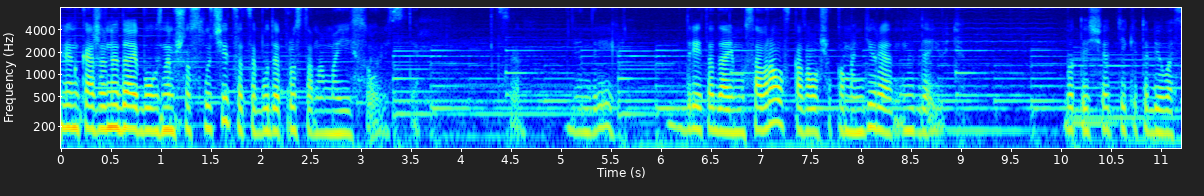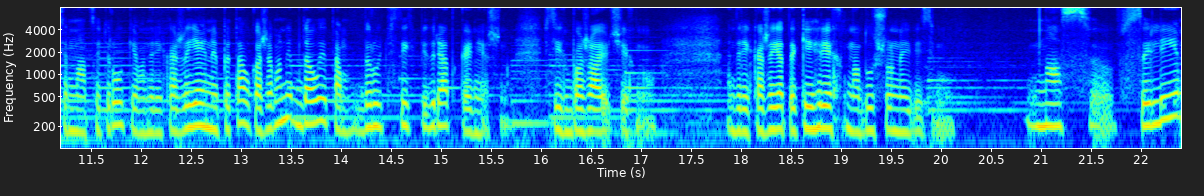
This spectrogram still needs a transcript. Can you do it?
він каже, не дай Бог з ним щось случиться, це буде просто на моїй совісті. Це Андрій Андрій тоді йому соврав, сказав, що командири не дають. Бо ти ще тільки тобі 18 років. Андрій каже, я й не питав, каже, вони б дали там, беруть всіх підряд, звісно, всіх бажаючих. Ну. Андрій каже, я такий гріх на душу не візьму. Нас е, в селі,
